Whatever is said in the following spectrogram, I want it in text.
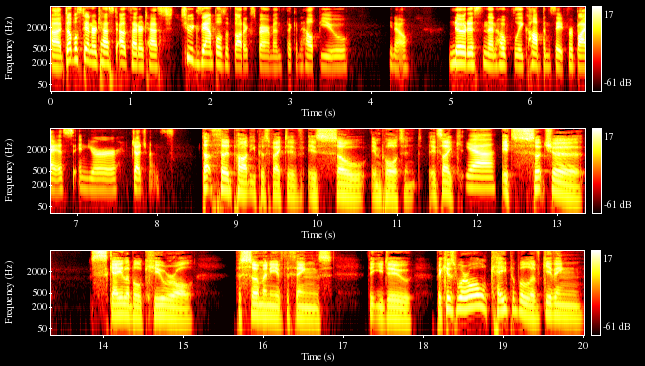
uh, double standard test, outsider test, two examples of thought experiments that can help you, you know, notice and then hopefully compensate for bias in your judgments. That third party perspective is so important. It's like yeah, it's such a scalable cue role for so many of the things that you do because we're all capable of giving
